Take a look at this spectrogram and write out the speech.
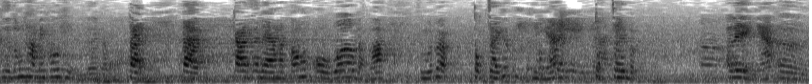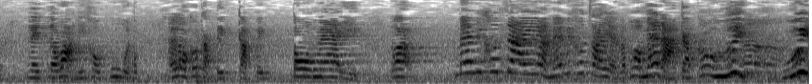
คือต้องทำให้เขาเห็นเลยแบบแต่แต่การแสดงมันต้องโอเวอร์แบบว่า สมมติแบบตกใจก็อย่างเงี้ยตกใจแบบอะไรอย่างเงี้ยเออในระหว่างที่เขาพูด แล้วเราก็กลับไปกลับไปโต้แม่อีกว่า แม่ไม่เข้าใจอะแม่ไม่เข้าใจอะแล้วพอแม่ด่ากลับก็เฮ้ยเฮ้ย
